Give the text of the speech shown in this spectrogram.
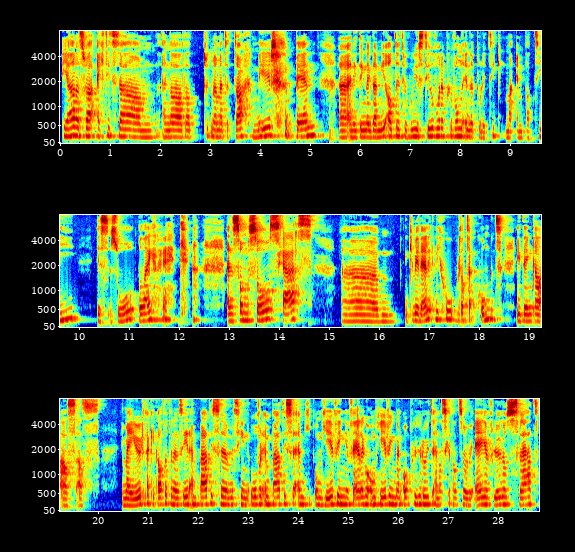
Ja, dat is wel echt iets dat, en dat, dat doet me met de dag meer pijn. Uh, en ik denk dat ik daar niet altijd een goede stil voor heb gevonden in de politiek. Maar empathie is zo belangrijk en soms zo schaars. Ehm, ik weet eigenlijk niet hoe dat, dat komt. Ik denk al als, als in mijn jeugd dat ik altijd in een zeer empathische, misschien overempathische omgeving, een veilige omgeving ben opgegroeid. En als je dat zo je eigen vleugels slaat,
